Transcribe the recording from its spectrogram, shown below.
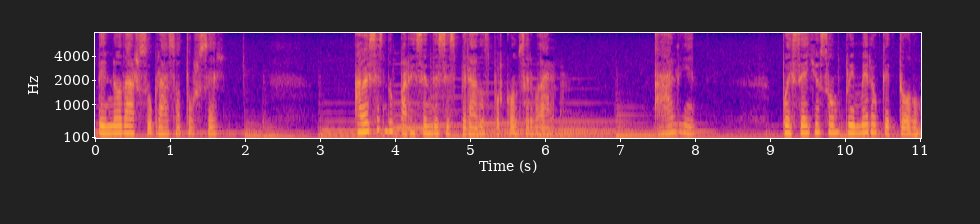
de no dar su brazo a torcer. A veces no parecen desesperados por conservar a alguien, pues ellos son primero que todo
